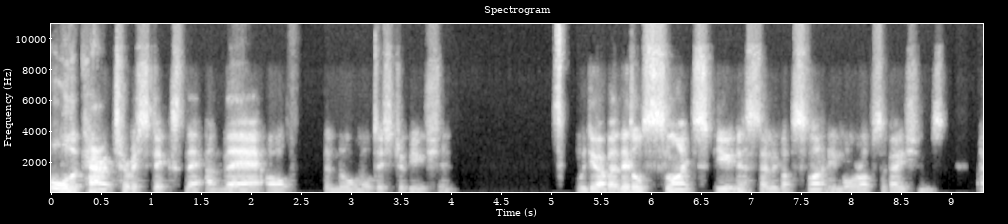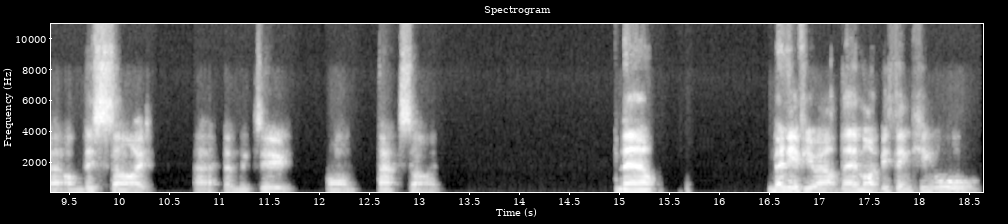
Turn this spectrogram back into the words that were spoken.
all the characteristics that are there of the normal distribution. We do have a little slight skewness, so we've got slightly more observations uh, on this side uh, than we do on that side. Now, many of you out there might be thinking, oh,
